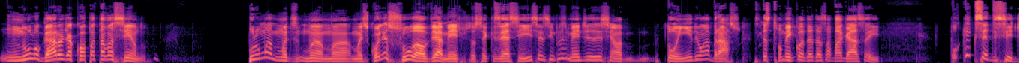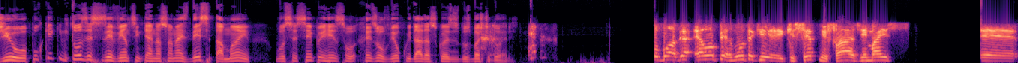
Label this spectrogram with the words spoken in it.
no lugar onde a Copa estava sendo. Por uma, uma, uma, uma, escolha sua, obviamente. Se você quisesse ir, você simplesmente dizer assim, ó, tô indo e um abraço. Vocês tomem conta dessa bagaça aí. Por que, que você decidiu, por que, que em todos esses eventos internacionais desse tamanho, você sempre resolveu cuidar das coisas dos bastidores? Bob, é uma pergunta que, que sempre me fazem, mas é,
